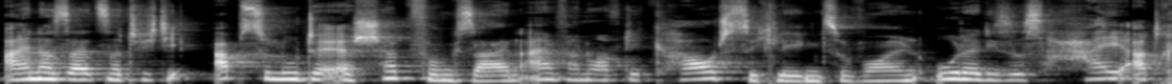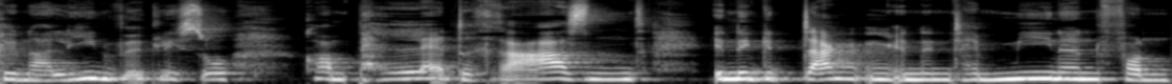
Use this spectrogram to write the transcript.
einerseits natürlich die absolute Erschöpfung sein, einfach nur auf die Couch sich legen zu wollen oder dieses High Adrenalin wirklich so komplett rasend in den Gedanken, in den Terminen von,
